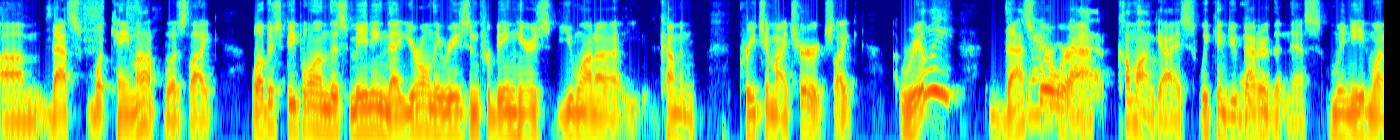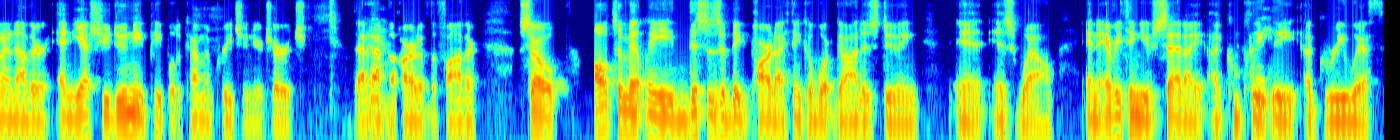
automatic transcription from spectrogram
um, that's what came up was like, well, there's people in this meeting that your only reason for being here is you want to come and preach in my church. Like, really? That's yeah, where we're yeah. at. Come on, guys. We can do yeah. better than this. We need one another. And yes, you do need people to come and preach in your church that have the heart of the Father. So ultimately, this is a big part, I think, of what God is doing in, as well. And everything you've said, I, I completely Great. agree with.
